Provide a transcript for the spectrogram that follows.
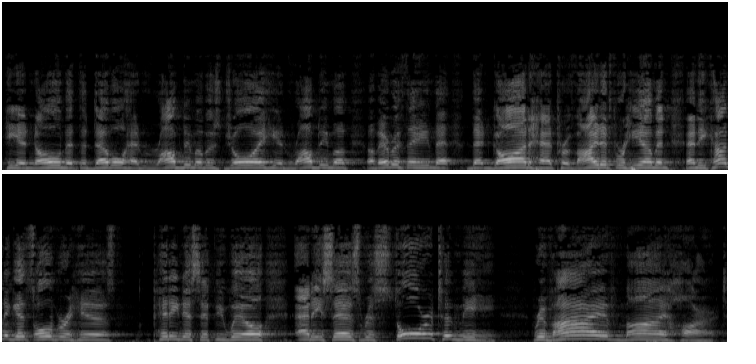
he had known that the devil had robbed him of his joy. He had robbed him of, of everything that, that God had provided for him. And, and he kind of gets over his pettiness, if you will, and he says, Restore to me, revive my heart.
